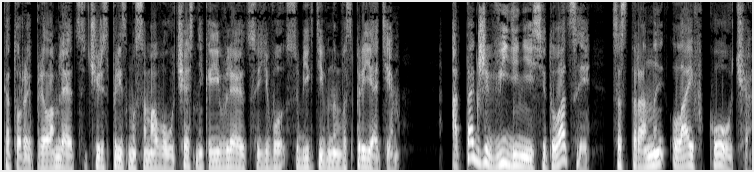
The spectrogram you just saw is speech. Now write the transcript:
которые преломляются через призму самого участника и являются его субъективным восприятием, а также видение ситуации со стороны лайф-коуча.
